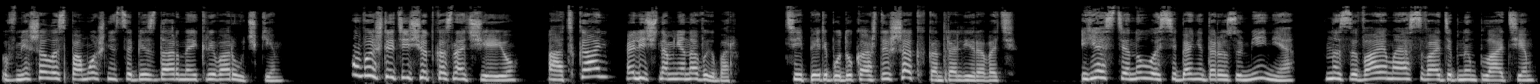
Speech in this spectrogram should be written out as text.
Вмешалась помощница бездарной криворучки. Вышлите счет казначею, а ткань лично мне на выбор. Теперь буду каждый шаг контролировать. Я стянула с себя недоразумение, называемое свадебным платьем,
